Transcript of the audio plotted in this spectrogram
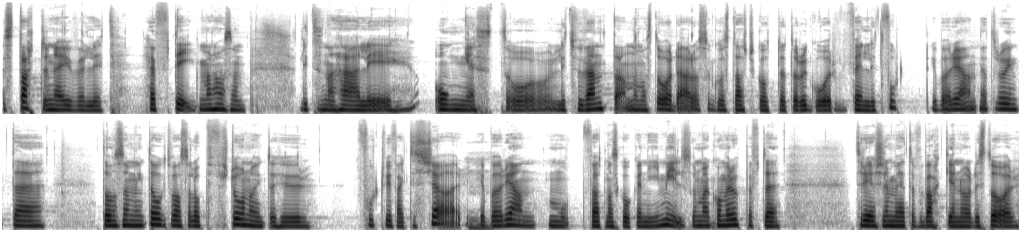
starten är ju väldigt häftig. Man har som lite sån här härlig ångest och lite förväntan när man står där och så går startskottet och det går väldigt fort i början. Jag tror inte, de som inte åkt Vasaloppet förstår nog inte hur fort vi faktiskt kör Mm. i början för att man ska åka nio mil. Så när man kommer upp efter tre kilometer för backen och det står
